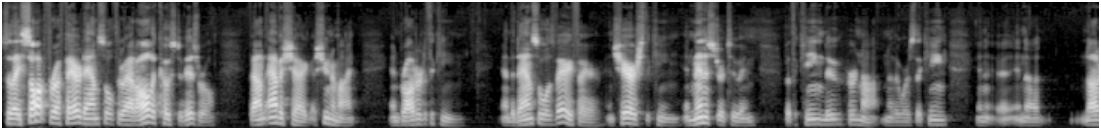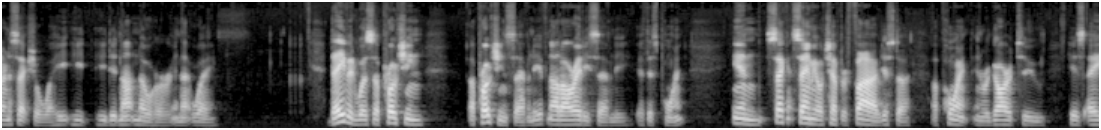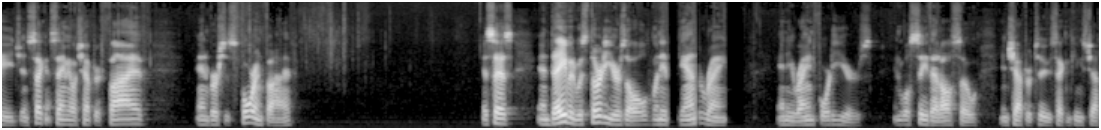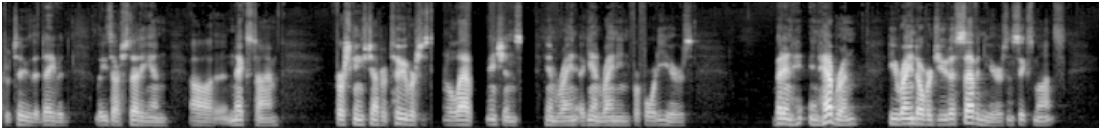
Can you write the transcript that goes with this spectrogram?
So they sought for a fair damsel throughout all the coast of Israel, found Abishag, a Shunammite, and brought her to the king. And the damsel was very fair, and cherished the king, and ministered to him, but the king knew her not. In other words, the king, in, in a, not in a sexual way, he, he, he did not know her in that way. David was approaching approaching 70, if not already 70 at this point. In 2 Samuel chapter 5, just a, a point in regard to his age. In 2 Samuel chapter 5 and verses 4 and 5, it says, And David was 30 years old when he began to reign, and he reigned 40 years. And we'll see that also in chapter 2, 2 Kings chapter 2, that David leads our study in uh, next time. 1 Kings chapter 2, verses 10 and 11 mentions him reign, again reigning for 40 years. But in, in Hebron, he reigned over Judah seven years and six months.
